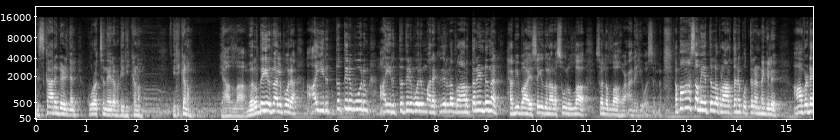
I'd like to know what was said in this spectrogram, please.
നിസ്കാരം കഴിഞ്ഞാൽ കുറച്ച് നേരം അവിടെ ഇരിക്കണം ഇരിക്കണം. യാ അല്ലാ വെറുതെ ഇരുന്നാൽ പോരാ. ആ ഇരുത്തത്തിന് പോലും ആ ഇരുത്തത്തിന് പോലും മലക്കുകളുടെ പ്രാർത്ഥന ഉണ്ടെന്നാണ് ഹബീബായ സയ്യിദുന റസൂലുള്ള സല്ലാഹു അലഹി വസ്ലം അപ്പോൾ ആ സമയത്തുള്ള പ്രാർത്ഥന ഉത്തരമുണ്ടെങ്കിൽ അവിടെ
